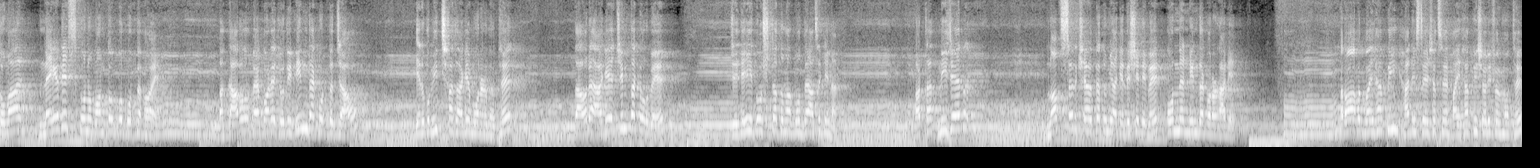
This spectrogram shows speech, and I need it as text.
তোমার নেগেটিভ কোনো মন্তব্য করতে হয় বা কারও ব্যাপারে যদি নিন্দা করতে চাও, এরকম ইচ্ছা জাগে মনের মধ্যে, তাহলে আগে চিন্তা করবে যে এই দোষটা তোমার মধ্যে আছে কিনা? অর্থাৎ নিজের নফসের খেয়ালটা তুমি আগে বেশি নেবে, অন্যের নিন্দা করার আগে। রাহ বাইহাপি হাদিসটা এসেছে বাইহাপি শরীফের মধ্যে।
